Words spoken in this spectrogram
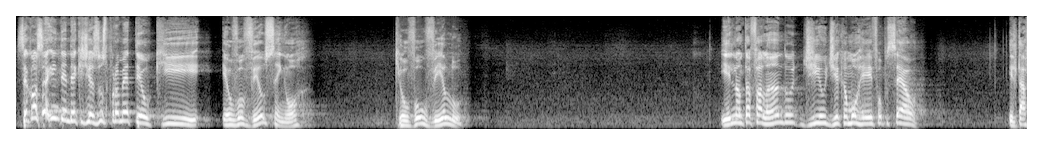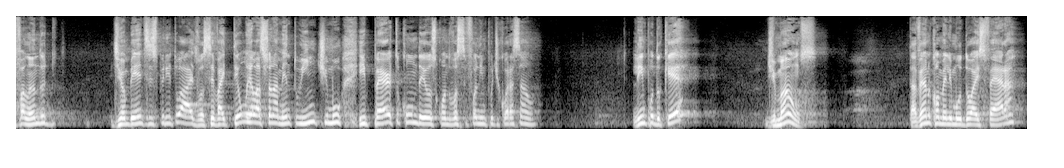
Você consegue entender que Jesus prometeu que eu vou ver o Senhor, que eu vou vê-lo. E ele não está falando de o dia que eu morrer e for para o céu. Ele está falando de ambientes espirituais. Você vai ter um relacionamento íntimo e perto com Deus quando você for limpo de coração. Limpo do quê? De mãos. Tá vendo como ele mudou a esfera?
